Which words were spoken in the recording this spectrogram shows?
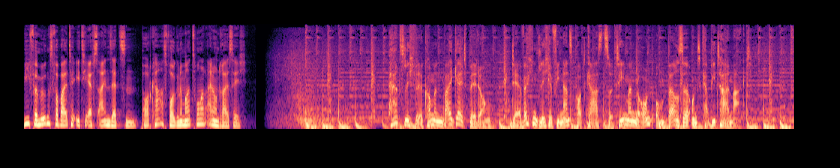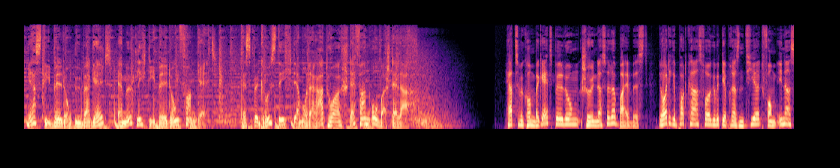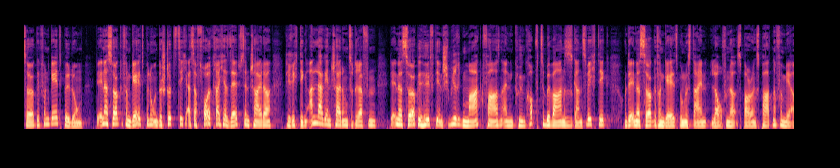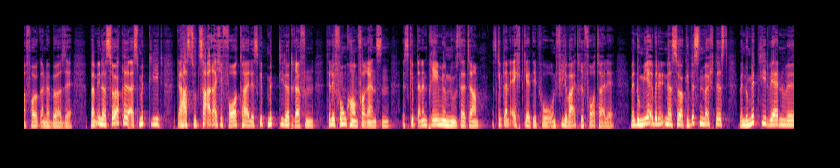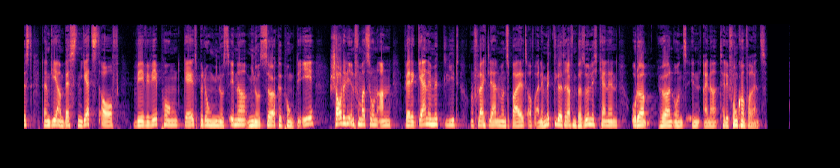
Wie Vermögensverwalter ETFs einsetzen. Podcast Folge Nummer 231. Herzlich willkommen bei Geldbildung, der wöchentliche Finanzpodcast zu Themen rund um Börse und Kapitalmarkt. Erst die Bildung über Geld ermöglicht die Bildung von Geld. Es begrüßt dich der Moderator Stefan Obersteller. Herzlich willkommen bei Geldbildung. Schön, dass du dabei bist. Die heutige Podcast-Folge wird dir präsentiert vom Inner Circle von Geldbildung. Der Inner Circle von Geldbildung unterstützt dich als erfolgreicher Selbstentscheider, die richtigen Anlageentscheidungen zu treffen. Der Inner Circle hilft dir in schwierigen Marktphasen einen kühlen Kopf zu bewahren, das ist ganz wichtig. Und der Inner Circle von Geldbildung ist dein laufender Sparringspartner für mehr Erfolg an der Börse. Beim Inner Circle als Mitglied, da hast du zahlreiche Vorteile. Es gibt Mitgliedertreffen, Telefonkonferenzen, es gibt einen Premium-Newsletter, es gibt ein Echtgelddepot und viele weitere Vorteile. Wenn du mehr über den Inner Circle wissen möchtest, wenn du Mitglied werden willst, dann geh am besten jetzt auf www.geldbildung-inner-circle.de. Schau dir die Informationen an, werde gerne Mitglied und vielleicht lernen wir uns bald auf einem Mitgliedertreffen persönlich kennen oder hören uns in einer Telefonkonferenz.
